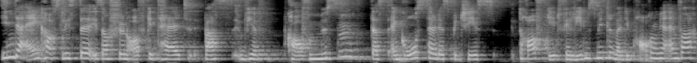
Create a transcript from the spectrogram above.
in der Einkaufsliste ist auch schön aufgeteilt, was wir kaufen müssen, dass ein Großteil des Budgets drauf geht für Lebensmittel, weil die brauchen wir einfach.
